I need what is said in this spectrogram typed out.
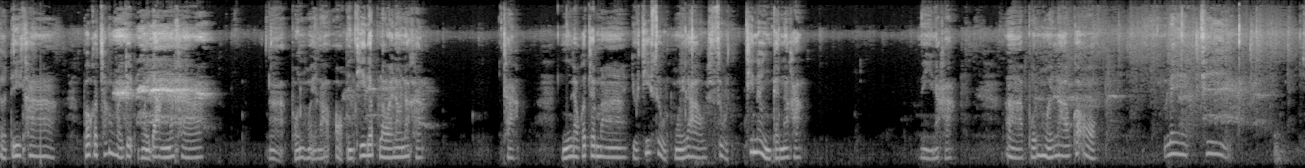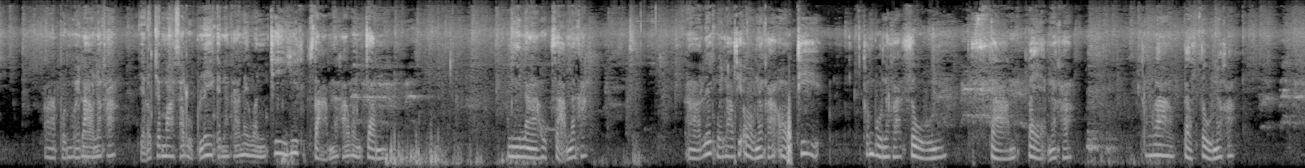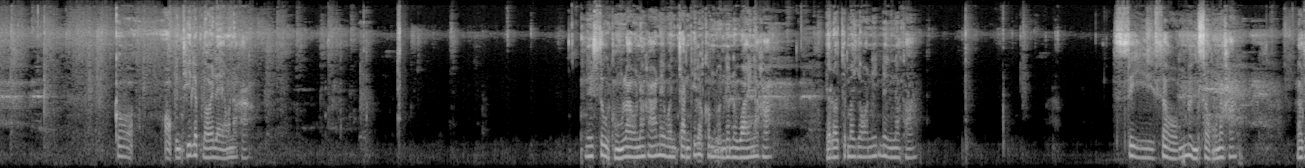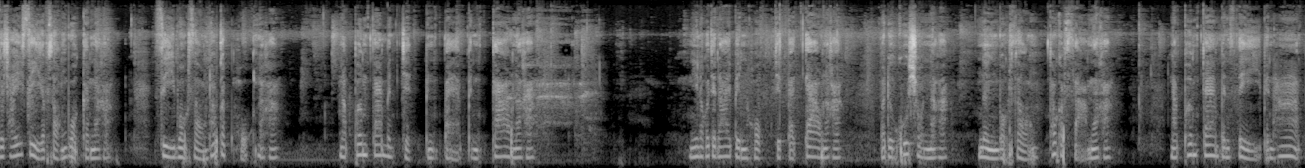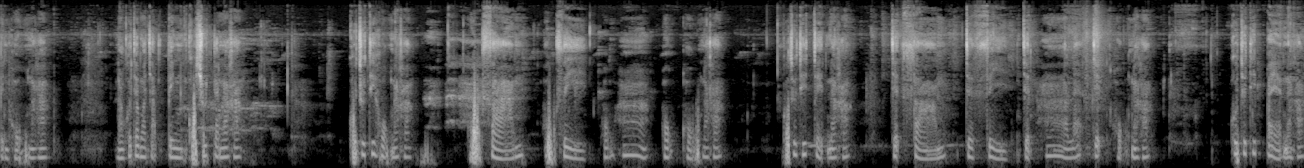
สวัสดีค่ะพบกับช่องหวยเด็ดหวยดังนะคะอ่าผลหวยแล้วออกเป็นที่เรียบร้อยแล้วนะคะ ค่ะ นี้เราก็จะมาอยู่ที่สูตรหวยลาวสูตรที่หนึ่งกันนะคะ นี่นะคะ อ่าผลหวยลาวก็ออกเลขที่ อ่าผลหวยลาวนะคะ เดี๋ยวเราจะมาสรุปเลขกันนะคะ ในวันที่23นะคะ วันจันทร์ มีนา63นะคะ เลขหวยลาวที่ออกนะคะ ออกที่ข้างบนนะคะศูนย์สามแปดนะคะ ข้างล่างแปดศูนย์นะคะ ก็ออกเป็นที่เรียบร้อยแล้วนะคะ ในสูตรของเรานะคะ ในวันจันทร์ที่เราคำนวณกันเอาไว้นะคะ เดี๋ยวเราจะมาย้อนนิดนึงนะคะสี่สองหนึ่งสองนะคะ เราจะใช้สี่กับสองบวกกันนะคะสี่บวกสองเท่ากับหกนะคะ นับเพิ่มแต้มเป็นเจ็ดเป็นแปดเป็นเก้านะคะ นี่เราก็จะได้เป็นหกเจ็ดแปดเก้านะคะ มาดูคู่ชนนะคะหนึ่งบวกสองเท่ากับสามนะคะ นับเพิ่มแต้มเป็นสี่เป็นห้าเป็นหกนะคะ เราก็จะมาจับเป็นคู่ชุดกันนะคะ คู่ชุดที่หกนะคะหกสาม หกห้าหกหกนะคะคู่ชุดที่เจ็ดนะคะเจ็ดสามเจ็ดสี่เจ็ดห้าและเจ็ดหกนะคะคู่ชุดที่แปดนะคะ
